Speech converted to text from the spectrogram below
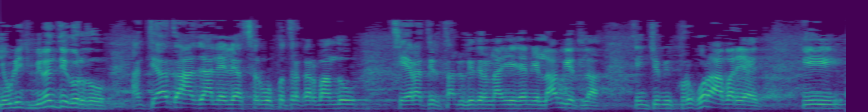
एवढीच विनंती करतो. आणि त्याच आज आलेल्या सर्व पत्रकार बांधव शहरातील तालुक्यातील नागरिकांनी लाभ घेतला. त्यांचे मी खरोखर आभारी आहेत. की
